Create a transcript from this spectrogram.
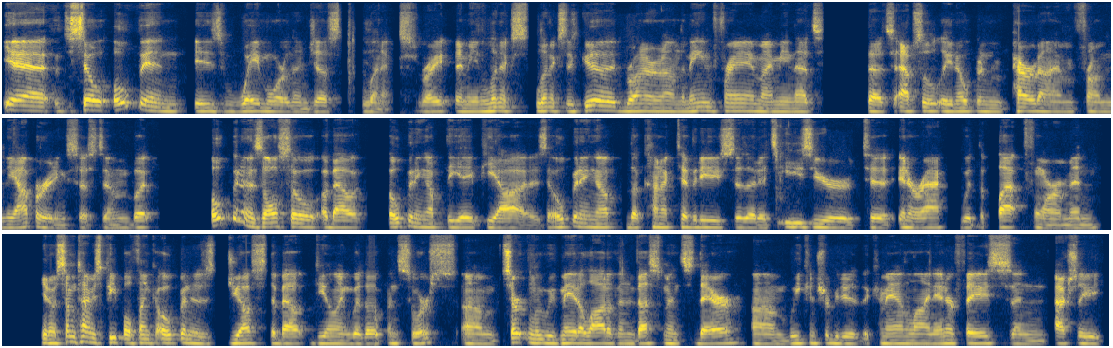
yeah, so open is way more than just Linux, right? I mean, Linux Linux is good, running on the mainframe. I mean, that's that's absolutely an open paradigm from the operating system, but open is also about opening up the APIs, opening up the connectivity so that it's easier to interact with the platform and you know, sometimes people think open is just about dealing with open source. Um, certainly, we've made a lot of investments there. Um, we contributed to the command line interface and actually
